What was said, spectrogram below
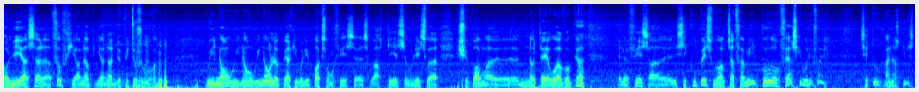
reliées à ça, là, il y en a, puis il y en a depuis toujours. hein. Oui, non, oui, non, oui, non. Le père qui voulait pas que son fils euh, soit artiste, voulait soit, je sais pas moi, euh, notaire ou avocat. Et le fils euh, s'est coupé souvent de sa famille pour faire ce qu'il voulait faire. C'est tout, un artiste.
